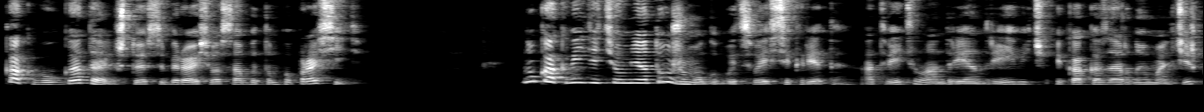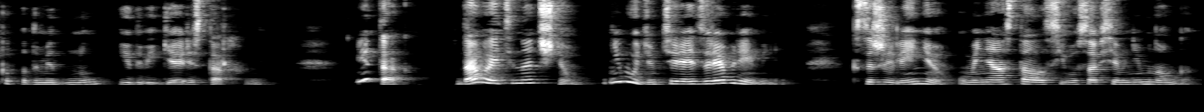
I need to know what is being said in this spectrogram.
«Как вы угадали, что я собираюсь вас об этом попросить?» «Ну, как видите, у меня тоже могут быть свои секреты», — ответил Андрей Андреевич и как озорной мальчишка подмигнул Едвиге Аристарховне. «Итак, давайте начнем. Не будем терять зря времени. К сожалению, у меня осталось его совсем немного.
